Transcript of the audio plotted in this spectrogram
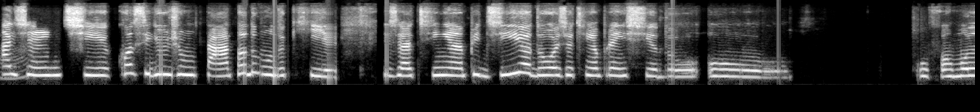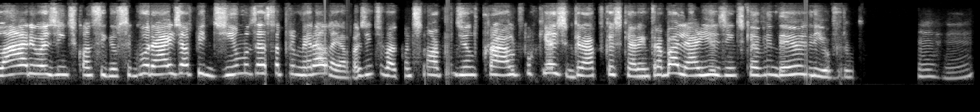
A Aham, gente conseguiu juntar todo mundo que já tinha pedido ou já tinha preenchido o, o formulário, a gente conseguiu segurar e já pedimos essa primeira leva. A gente vai continuar pedindo para ela porque as gráficas querem trabalhar e a gente quer vender livro. uhum,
